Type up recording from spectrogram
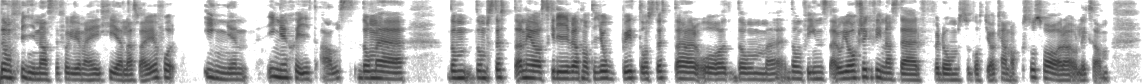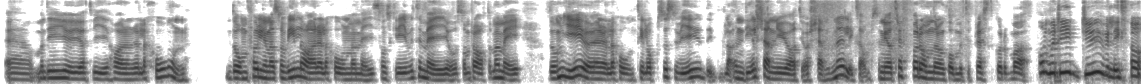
de finaste följarna i hela Sverige. Jag får ingen, ingen skit alls. De, är, de, de stöttar när jag skriver att något är jobbigt, de stöttar och de, de finns där. Och jag försöker finnas där för dem så gott jag kan också svara. Och liksom. Eh, men det gör ju att vi har en relation. De följarna som vill ha en relation med mig, som skriver till mig och som pratar med mig, de ger ju en relation till också. Så vi, en del känner ju jag att jag känner liksom. Så när jag träffar dem när de kommer till prästgården bara, åh men det är du liksom.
